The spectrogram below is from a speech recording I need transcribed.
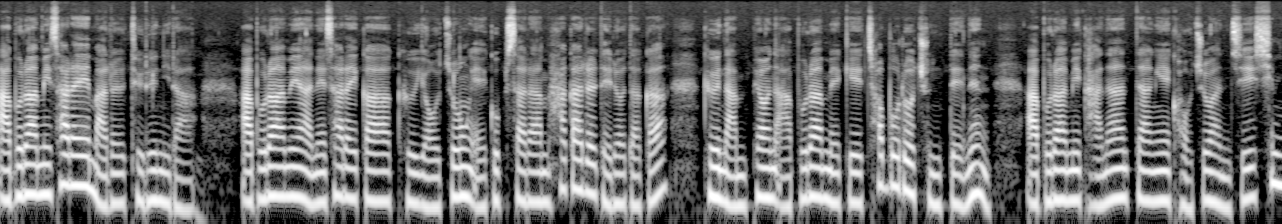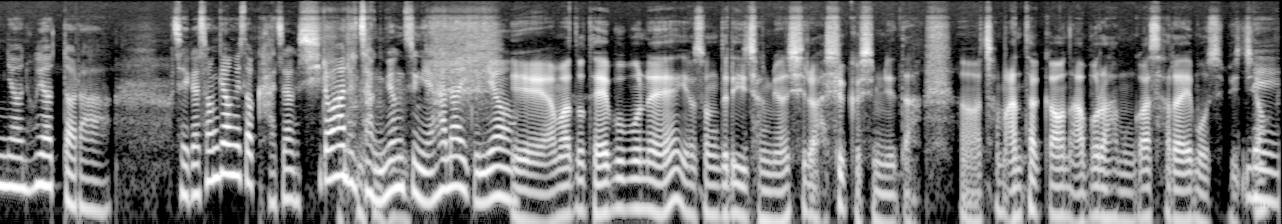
아브라함이 사라의 말을 들으니라 아브라함의 아내 사라가 그 여종 애굽 사람 하가를 데려다가 그 남편 아브라함에게 첩으로 준 때는 아브라함이 가나안 땅에 거주한 지 10년 후였더라. 제가 성경에서 가장 싫어하는 장면 중에 하나이군요. 예, 아마도 대부분의 여성들이 이 장면 싫어하실 것입니다. 어, 참 안타까운 아브라함과 사라의 모습이죠. 네.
